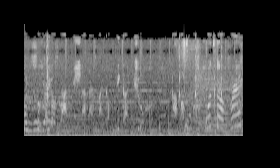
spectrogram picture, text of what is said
What the frick?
